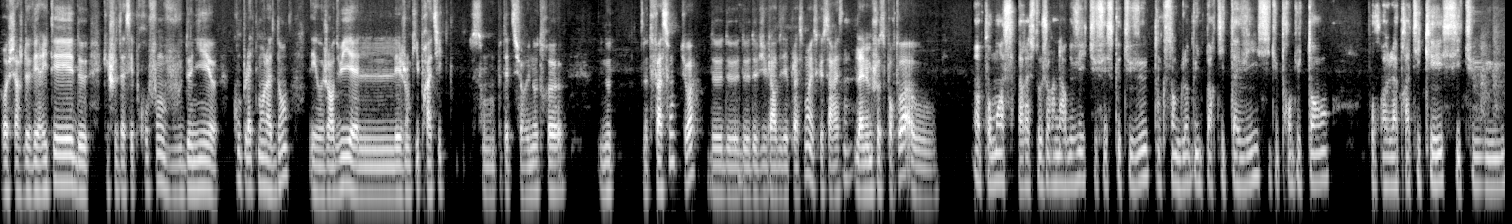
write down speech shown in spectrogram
recherche de vérité, de quelque chose d'assez profond, vous vous donniez complètement là-dedans. Et aujourd'hui, les gens qui pratiquent sont peut-être sur une autre, une autre, façon, tu vois, de, de, de vivre l'art du déplacement. Est-ce que ça reste la même chose pour toi ou pour moi, ça reste toujours un art de vie. Tu fais ce que tu veux tant que ça englobe une partie de ta vie. Si tu prends du temps pour la pratiquer, si tu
